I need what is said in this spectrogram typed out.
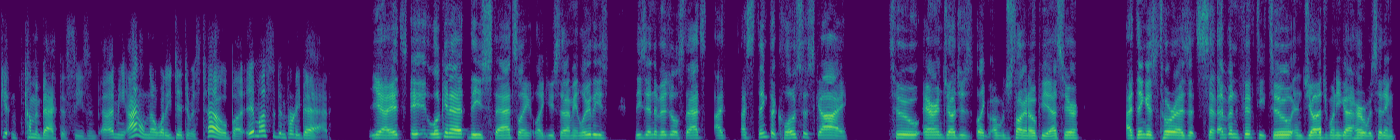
getting coming back this season. I mean, I don't know what he did to his toe, but it must have been pretty bad. Yeah, it's it, looking at these stats, like like you said. I mean, look at these these individual stats. I I think the closest guy to Aaron Judge's like I'm just talking OPS here. I think it's Torres at 752 and Judge when he got hurt was hitting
